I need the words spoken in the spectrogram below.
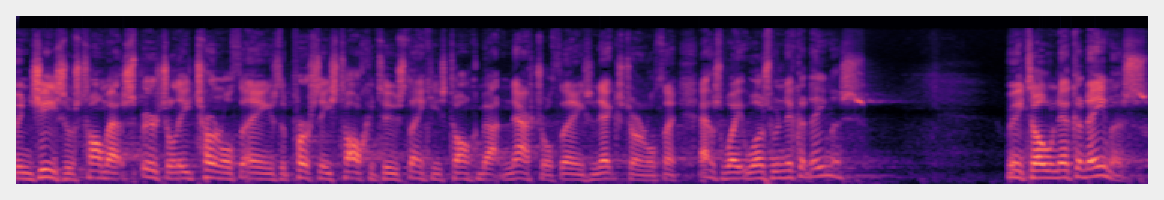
when Jesus was talking about spiritual, eternal things, the person he's talking to is thinking he's talking about natural things and external things. That was the way it was with Nicodemus. When he told Nicodemus,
